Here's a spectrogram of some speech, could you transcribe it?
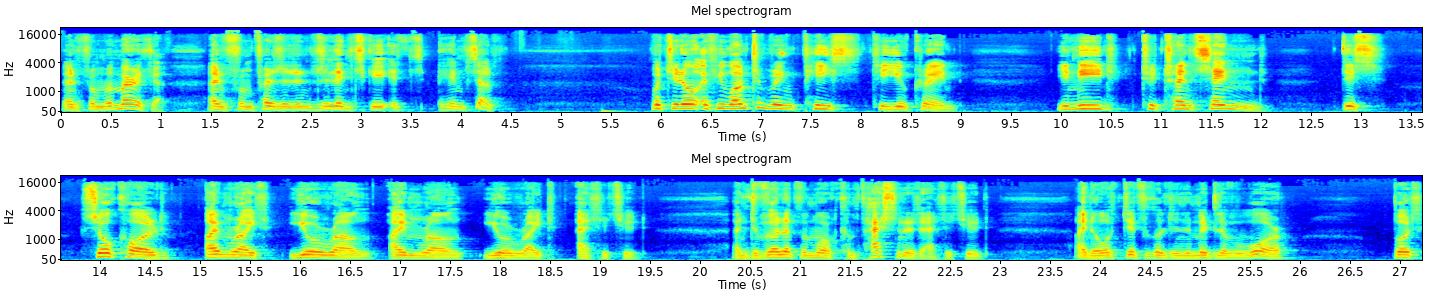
and from America, and from President Zelensky himself. But you know, if you want to bring peace to Ukraine, you need to transcend this so called I'm right, you're wrong, I'm wrong, you're right attitude and develop a more compassionate attitude. I know it's difficult in the middle of a war, but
